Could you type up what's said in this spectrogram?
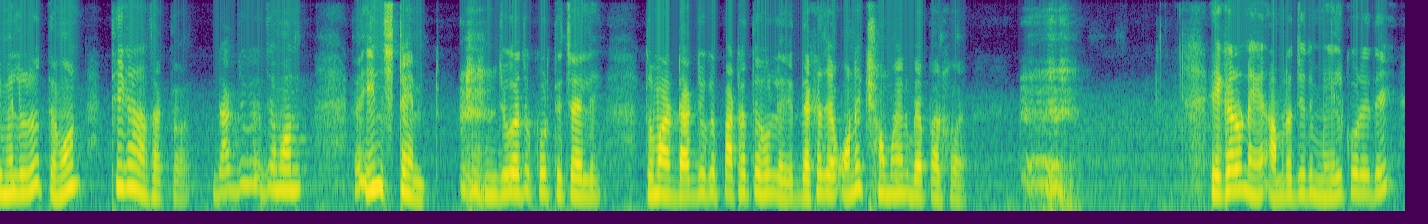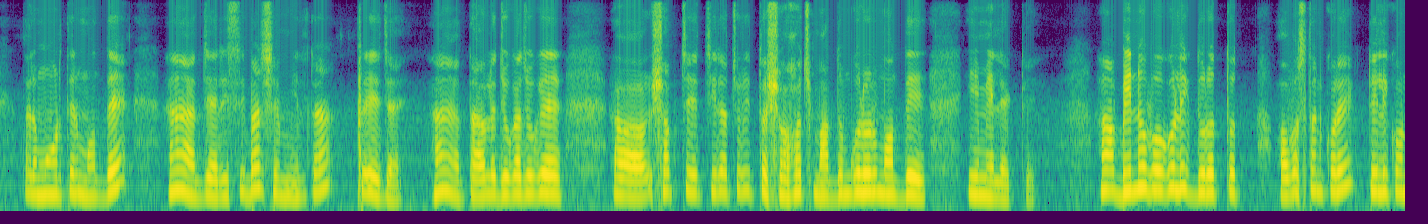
ইমেলেরও তেমন ঠিকানা থাকতে হয়। ডাকযোগে যেমন ইনস্ট্যান্ট যোগাযোগ করতে চাইলে তোমার ডাকযোগে পাঠাতে হলে দেখা যায় অনেক সময়ের ব্যাপার হয়। এই কারণে আমরা যদি মেল করে দেই, তাহলে মুহূর্তের মধ্যে হ্যাঁ যে রিসিভার সে মেলটা পেয়ে যায়। হ্যাঁ তাহলে যোগাযোগের সবচেয়ে চিরাচরিত সহজ মাধ্যমগুলোর মধ্যে ইমেল একটি। হ্যাঁ ভিন্ন ভৌগোলিক দূরত্ব অবস্থান করে টেলিকম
